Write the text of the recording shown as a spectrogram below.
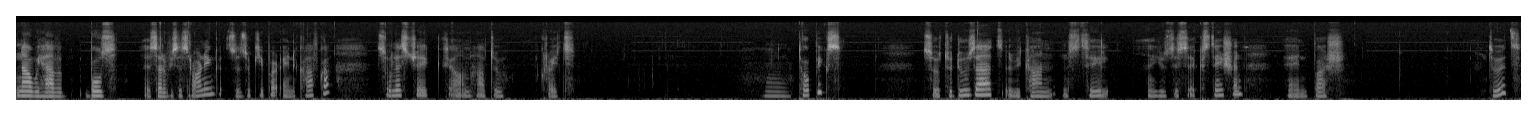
now we have both services running the zookeeper and kafka. So let's check on how to create um, topics. So to do that we can still uh, use this extension and bash into it.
